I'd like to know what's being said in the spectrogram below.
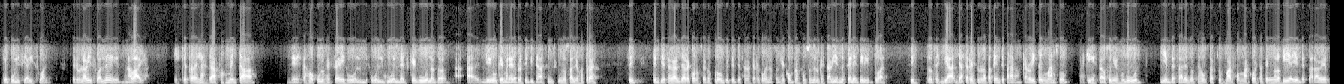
de publicidad visual, pero la visual de una valla, es que a través de las gafas aumentadas, de estas óculos de Facebook o el, Google Lens que Google, yo digo que de manera precipitada hace unos años atrás, ¿sí? Te empiezan a, reconocer los productos y te empiezan a hacer recomendaciones de compra en función de lo que está viendo ese lente virtual. ¿sí? Entonces ya, ya se registró una patente para arrancar ahorita en marzo, aquí en Estados Unidos en Google, y empezar entonces a usar tu smartphone más con esta tecnología y empezar a ver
